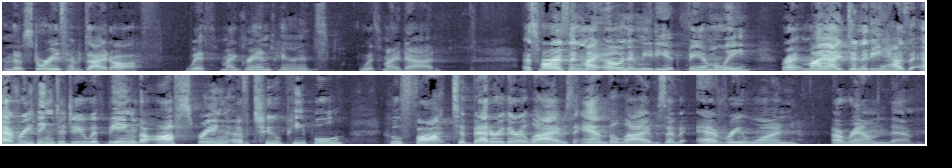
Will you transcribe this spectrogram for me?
and those stories have died off with my grandparents, with my dad. As far as in my own immediate family, Right. My identity has everything to do with being the offspring of two people who fought to better their lives and the lives of everyone around them.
